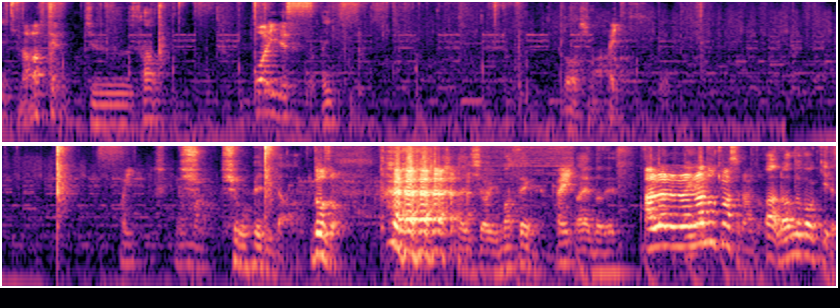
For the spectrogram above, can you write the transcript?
7点。13は終わりです。い。どうします、はいはい4万ショーフェリダーどうぞ。対象いません。はい。ランドです。あラララランド来ますランド。あランドが起きる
